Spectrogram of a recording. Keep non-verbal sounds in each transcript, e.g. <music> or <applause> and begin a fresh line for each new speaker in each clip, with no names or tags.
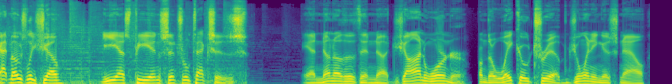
Matt Mosley Show, ESPN Central Texas. And none other than uh, John Werner from the Waco Trib joining us now.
